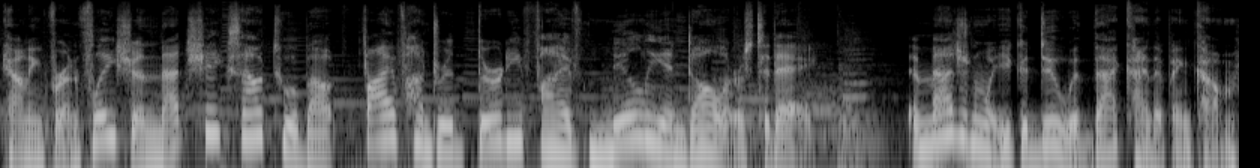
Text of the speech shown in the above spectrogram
Counting for inflation, that shakes out to about $535 million today. Imagine what you could do with that kind of income.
